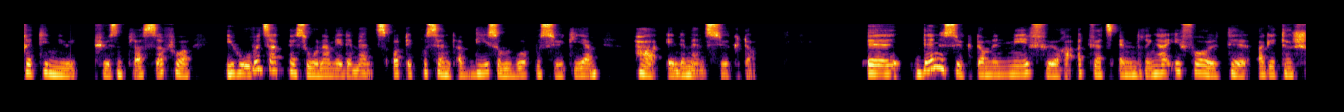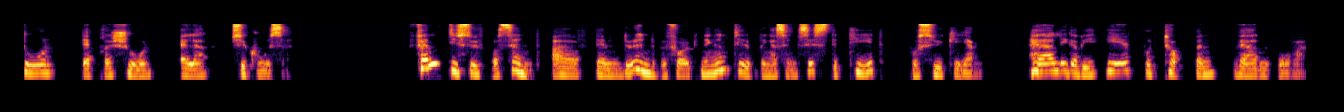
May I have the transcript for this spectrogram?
39 000 plasser for i hovedsak personer med demens. 80 av de som bor på sykehjem, har en demenssykdom. Eh, denne sykdommen medfører atferdsendringer i forhold til agitasjon, depresjon eller psykose. 57% av den døende befolkningen tilbringer sin siste tid på sykehjem. Her ligger vi helt på toppen verden over.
